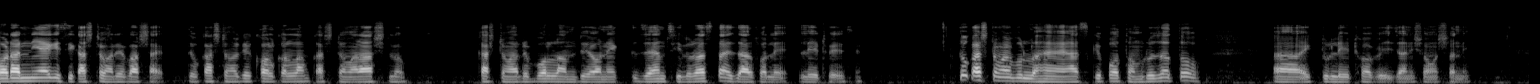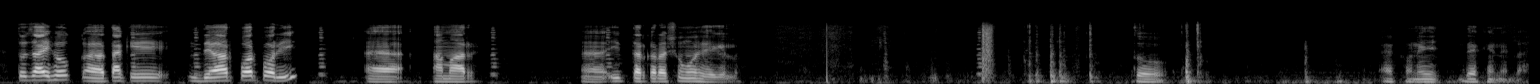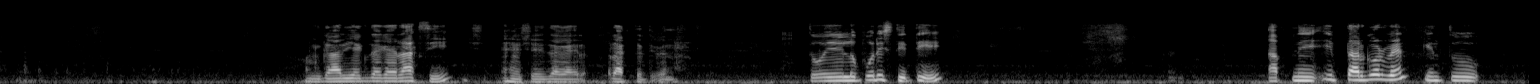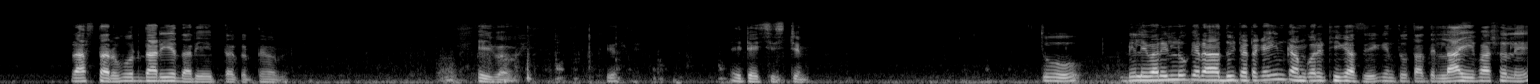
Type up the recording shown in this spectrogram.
অর্ডার নিয়ে গেছি কাস্টমারের বাসায়। তো কাস্টমারকে কল করলাম কাস্টমার আসলো। কাস্টমারে বললাম যে, অনেক জ্যাম ছিল রাস্তায়, যার ফলে লেট হয়েছে। তো কাস্টমার বলল হ্যাঁ আজকে প্রথম রোজা তো একটু লেট হবেই, জানি সমস্যা নেই। তো যাই হোক তাকে দেওয়ার পর পরই আমার ইফতার করার সময় হয়ে গেল। তো এখন এই দেখেন এটা। আমি গাড়ি এক জায়গায় রাখছি হ্যাঁ সেই জায়গায় রাখতে দিবে না তো এই হলো পরিস্থিতি। আপনি ইফতার করবেন, কিন্তু রাস্তার উপর দাঁড়িয়ে দাঁড়িয়ে ইফতার করতে হবে। এইভাবে। ঠিক আছে? এটাই সিস্টেম তো ডেলিভারির লোকেরা দুইটা টাকা ইনকাম করে, ঠিক আছে, কিন্তু তাদের লাইফ আসলে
